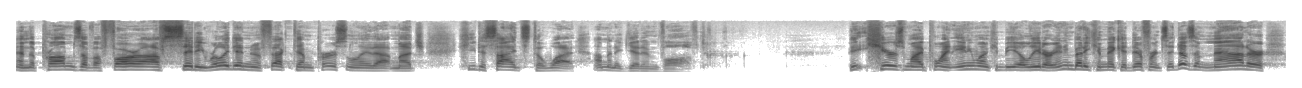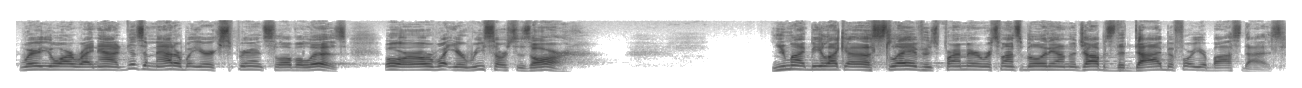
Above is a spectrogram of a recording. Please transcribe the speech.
and the problems of a far off city really didn't affect him personally that much, he decides to what? I'm going to get involved. Here's my point anyone can be a leader, anybody can make a difference. It doesn't matter where you are right now, it doesn't matter what your experience level is or, or what your resources are. You might be like a slave whose primary responsibility on the job is to die before your boss dies.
